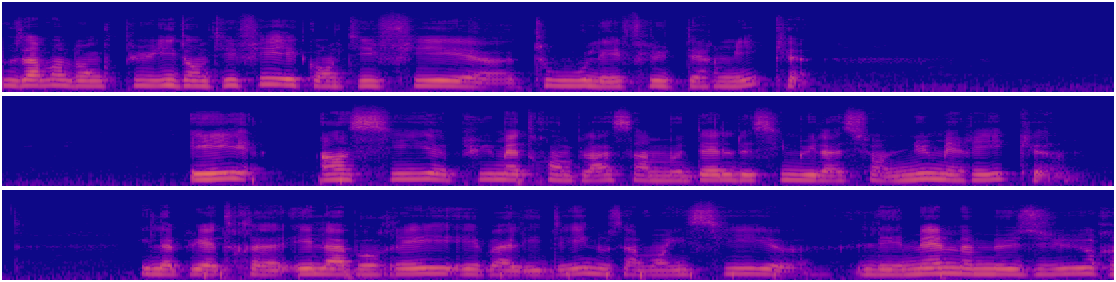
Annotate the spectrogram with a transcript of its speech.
Nous avons donc pu identifier et quantifier euh, tous les flux thermiques et ainsi pu mettre en place un modèle de simulation numérique. Il a pu être élaboré et validé. Nous avons ici euh, les mêmes mesures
